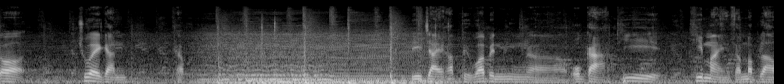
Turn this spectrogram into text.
ก็ช่วยกันครับ ดีใจครับถือว่าเป็นเอ่อโอกาสที่ ที่ใหม่สำหรับเรา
